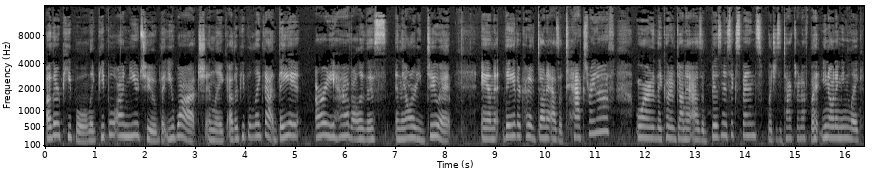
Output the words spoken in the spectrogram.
other people, like people on YouTube that you watch and like other people like that, they already have all of this and they already do it. And they either could have done it as a tax write off or they could have done it as a business expense, which is a tax write off, but you know what I mean? Like,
